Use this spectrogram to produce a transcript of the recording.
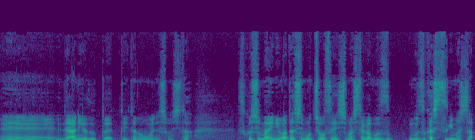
えー、で、兄がずっとやっていたのを思い出しました。少し前に私も挑戦しましたが、むず、難しすぎました。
